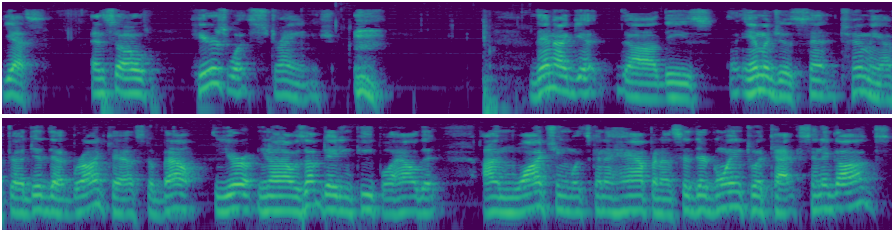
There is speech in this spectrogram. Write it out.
Yes. And so here's what's strange. then I get uh, these images sent to me after I did that broadcast about Europe. You know, I was updating people how that I'm watching what's going to happen. I said they're going to attack synagogues.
